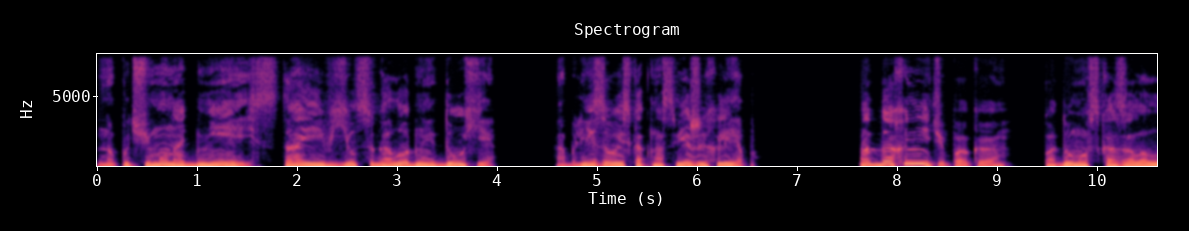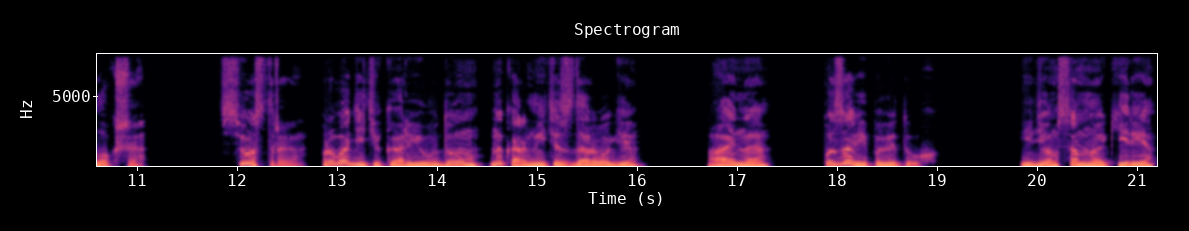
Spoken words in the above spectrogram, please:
Но почему над ней стаей вьются голодные духи, облизываясь, как на свежий хлеб? «Отдохните пока», — подумав, сказала Локша. «Сестры, проводите Карью в дом, накормите с дороги. Айна, позови повитух. Идем со мной, Кирия».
